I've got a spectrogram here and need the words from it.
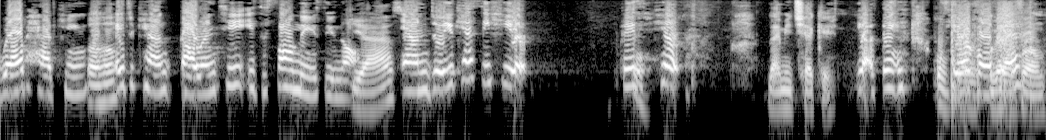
well packing, Uh-huh. it can guarantee its soundness, you know. Yes. And uh, you can see here. Please, Oh. here. Let me check it. Yeah, thank Oh, very okay? firm.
